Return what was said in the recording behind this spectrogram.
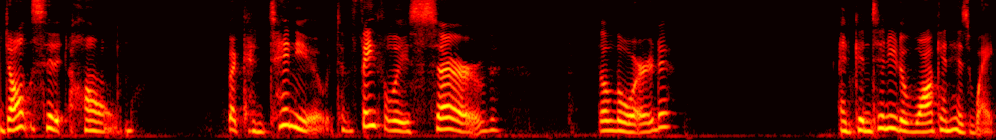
don't sit at home, but continue to faithfully serve the Lord and continue to walk in his way.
